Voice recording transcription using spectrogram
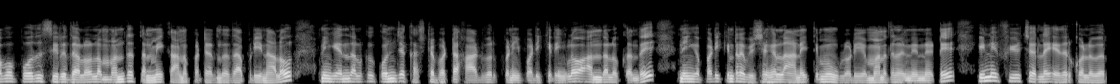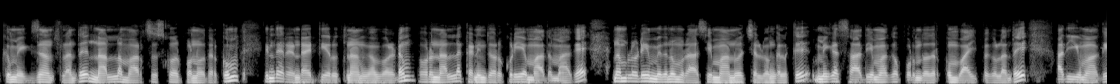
அவ்வப்போது சிறிதளவில் மந்தத்தன்மை காணப்பட்டிருந்தது அப்படின்னாலும், நீங்கள் எந்த அளவுக்கு கொஞ்சம் கஷ்டப்பட்டு ஹார்ட் ஒர்க் பண்ணி படிக்கிறீங்களோ, அந்த அளவுக்கு வந்து நீங்க படிக்கின்ற விஷயங்கள் அனைத்துமே உங்களுடைய மனதில் நின்னுட்டு, இன்னும் ஃபியூச்சர்ல எதிர்கொள்வதற்கும் எக்ஸாம்ஸில் வந்து நல்ல மார்க்ஸ் ஸ்கோர் பண்ணுவதற்கும், இந்த 2024ஆம் வருடம் ஒரு நல்ல கனிந்து வரக்கூடிய மாதமாக நம்மளுடைய மிதுனம் ராசி மாணவ செல்வங்களுக்கு மிக சாத்தியமாக பொருந்துவதற்கும் வாய்ப்புகள் வந்து அதிகமாக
